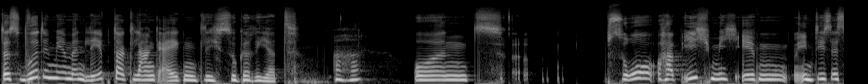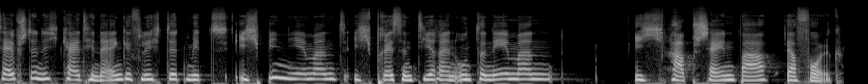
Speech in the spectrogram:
das wurde mir mein Lebtag lang eigentlich suggeriert. Aha. Und so habe ich mich eben in diese Selbstständigkeit hineingeflüchtet mit, ich bin jemand, ich präsentiere ein Unternehmen, ich habe scheinbar Erfolg.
